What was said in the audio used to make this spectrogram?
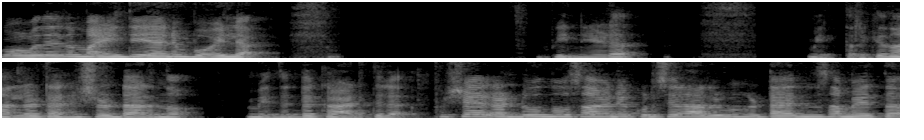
ഗോമതി അത് മൈൻഡ് ചെയ്യാനും പോയില്ല. പിന്നീട് മിത്രയ്ക്ക് നല്ല ടെൻഷൻ ഉണ്ടായിരുന്നു മിഥുന്റെ കാര്യത്തിൽ പക്ഷെ രണ്ടു മൂന്ന് ദിവസം അവനെ കുറിച്ച് ഒരു അറിവും കിട്ടായിരുന്ന സമയത്ത്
